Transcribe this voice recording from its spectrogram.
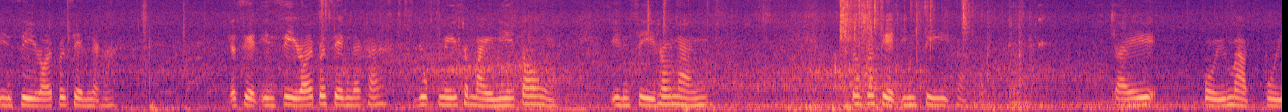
อินทรีย์ร้อยเปอร์เซ็นต์นะคะเกษตรอินทรีย์ร้อยเปอร์เซ็นต์นะคะ ยุคนี้สมัยนี้ต้องอินทรีย์เท่านั้นต้องเกษตรอินทรีย์ค่ะ ใช้ปุ๋ยหมักปุ๋ย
